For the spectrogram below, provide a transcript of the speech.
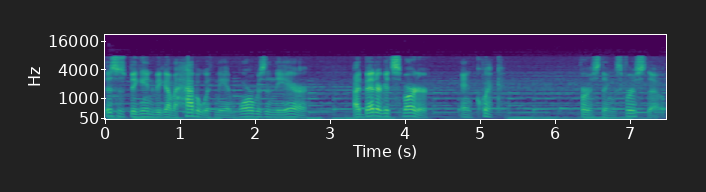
This was beginning to become a habit with me, and war was in the air. I'd better get smarter, and quick. First things first, though.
